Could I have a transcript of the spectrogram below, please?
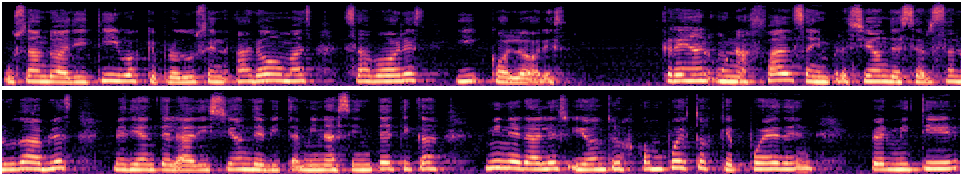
usando aditivos que producen aromas, sabores y colores crean una falsa impresión de ser saludables mediante la adición de vitaminas sintéticas, minerales y otros compuestos que pueden permitir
